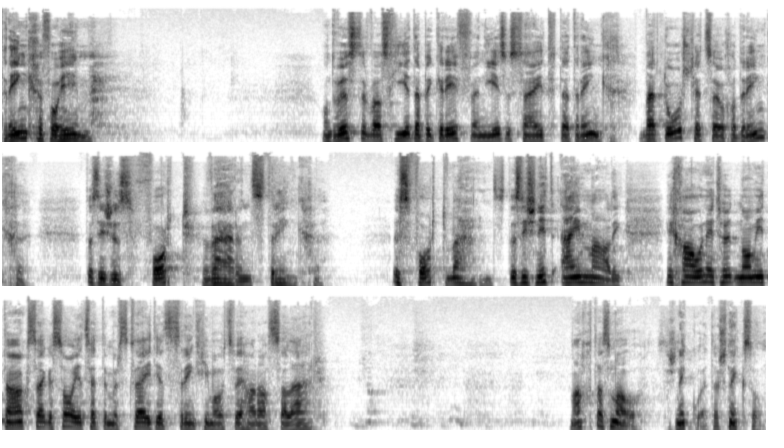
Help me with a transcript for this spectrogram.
Trinken von ihm. Und wisst ihr, was hier der Begriff, wenn Jesus sagt, der Trink, wer Durst hat, soll trinken, das ist ein fortwährendes Trinken. Ein fortwährendes. Das ist nicht einmalig. Ich kann auch nicht heute Nachmittag sagen, so, jetzt hätten wir es gesagt, jetzt trinke ich mal zwei Harassen leer. Mach das mal. Das ist nicht gut, das ist nicht so.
